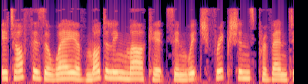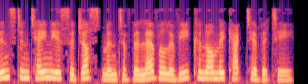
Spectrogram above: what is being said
It offers a way of modeling markets in which frictions prevent instantaneous adjustment of the level of economic activity.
